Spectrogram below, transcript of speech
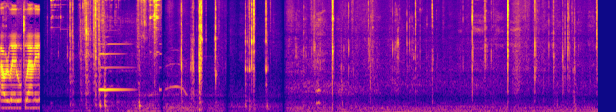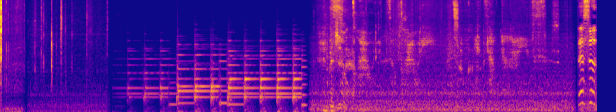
Our little planet. Bitches so mad. It's so cloudy. It's so. It's so nice. This is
